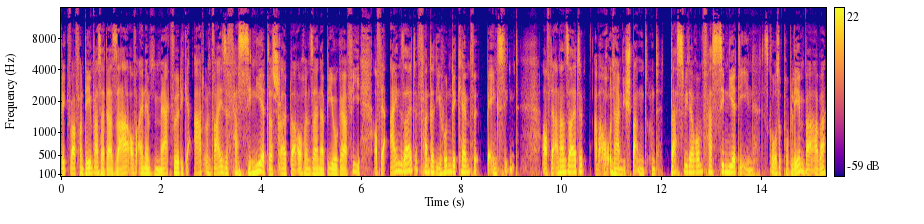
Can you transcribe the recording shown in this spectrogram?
Vic war von dem, was er da sah, auf eine merkwürdige Art und Weise fasziniert. Das schreibt er auch in seiner Biografie. Auf der einen Seite fand er die Hundekämpfe beängstigend, auf der anderen Seite aber auch unheimlich spannend. Und das wiederum faszinierte ihn. Das große Problem war aber,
